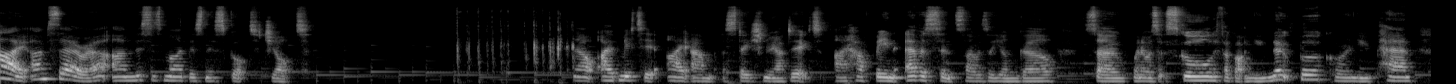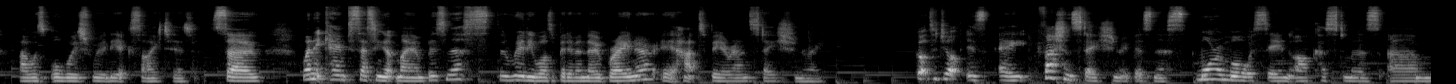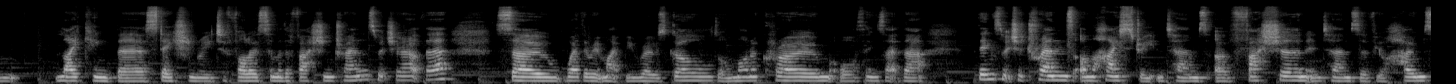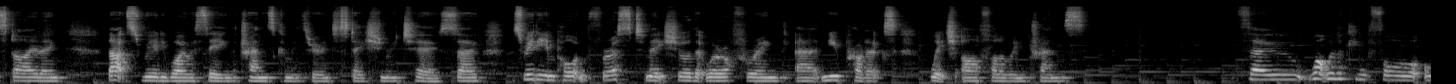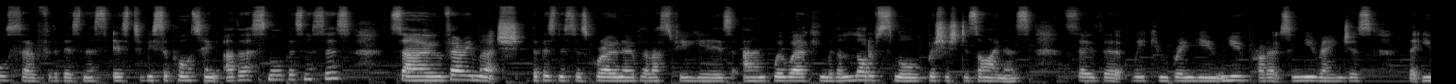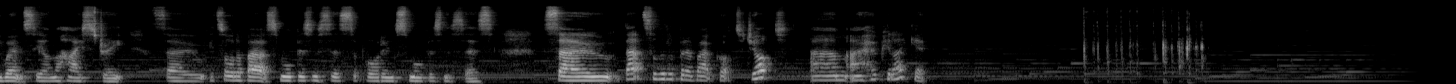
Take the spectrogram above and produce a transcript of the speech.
Hi, I'm Sarah and this is my business Got to Jot. Now, I admit it, I am a stationery addict. I have been ever since I was a young girl. So when I was at school, if I got a new notebook or a new pen, I was always really excited. So when it came to setting up my own business, there really was a bit of a no-brainer. It had to be around stationery. Got to Jot is a fashion stationery business. More and more we're seeing our customers um, liking their stationery to follow some of the fashion trends which are out there. So whether it might be rose gold or monochrome or things like that, things which are trends on the high street in terms of fashion, in terms of your home styling. That's really why we're seeing the trends coming through into stationery too. So it's really important for us to make sure that we're offering uh, new products which are following trends. So what we're looking for also for the business is to be supporting other small businesses. So very much the business has grown over the last few years and we're working with a lot of small British designers so that we can bring you new products and new ranges that you won't see on the high street. So it's all about small businesses supporting small businesses. So that's a little bit about Got to Jot. Um, I hope you like it.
